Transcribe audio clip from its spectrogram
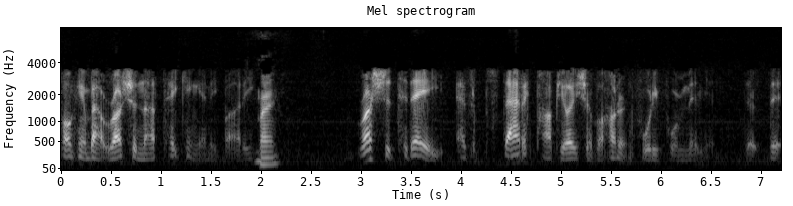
talking about Russia not taking anybody. Right. Russia today has a static population of 144 million. The, the,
